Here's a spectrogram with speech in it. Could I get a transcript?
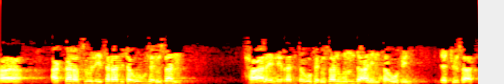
آه. Akka rasuulli isarratti ta'uu fedhu san haala inni irratti ta'uu fedhu san hunda an hin ta'uufi jechuu isaati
